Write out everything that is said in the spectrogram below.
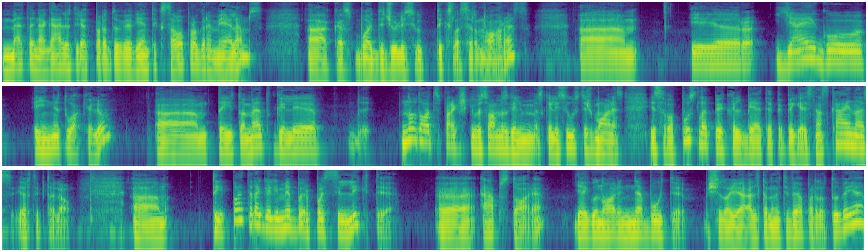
Meta negali turėti parduotuvę vien tik savo programėlėms, uh, kas buvo didžiulis jų tikslas ir noras. Uh, ir jeigu eini tuo keliu, uh, tai tuomet gali naudotis praktiškai visomis galimybėmis. Gali siūsti žmonės į savo puslapį, kalbėti apie pigesnės kainas ir taip toliau. Um, taip pat yra galimybė ir pasilikti uh, App Store, jeigu nori nebūti šitoje alternatyvioje parduotuvėje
